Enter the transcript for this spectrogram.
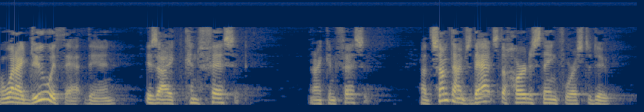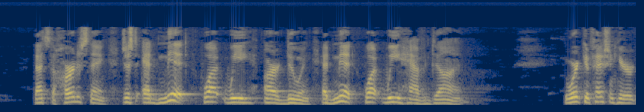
And what I do with that then is I confess it and I confess it. Now, sometimes that's the hardest thing for us to do. That's the hardest thing. Just admit what we are doing. Admit what we have done. The word confession here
